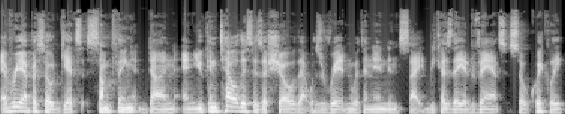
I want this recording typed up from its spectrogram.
Every episode gets something done, and you can tell this is a show that was written with an end in sight because they advance so quickly.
